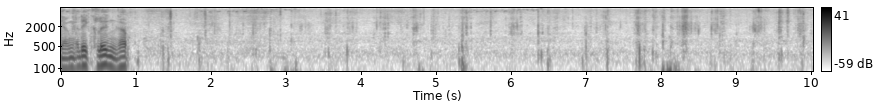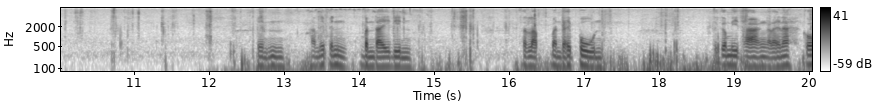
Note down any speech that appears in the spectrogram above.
ยังไม่ได้ครึ่งครับ เป็นอันนี้เป็นบันไดดินสลับบันไดปูน แต่ก็มีทางอะไรนะ ก็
